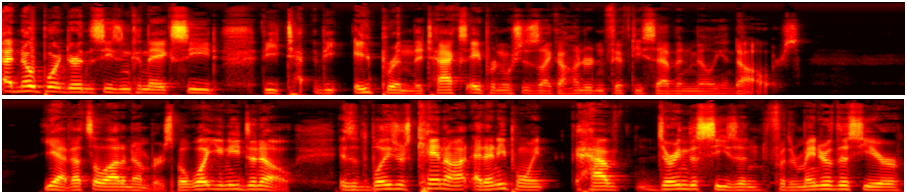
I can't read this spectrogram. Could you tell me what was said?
at no point during the season can they exceed the ta- the apron, the tax apron, which is like 157 million dollars. Yeah, that's a lot of numbers. But what you need to know is that the Blazers cannot at any point have during this season for the remainder of this year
